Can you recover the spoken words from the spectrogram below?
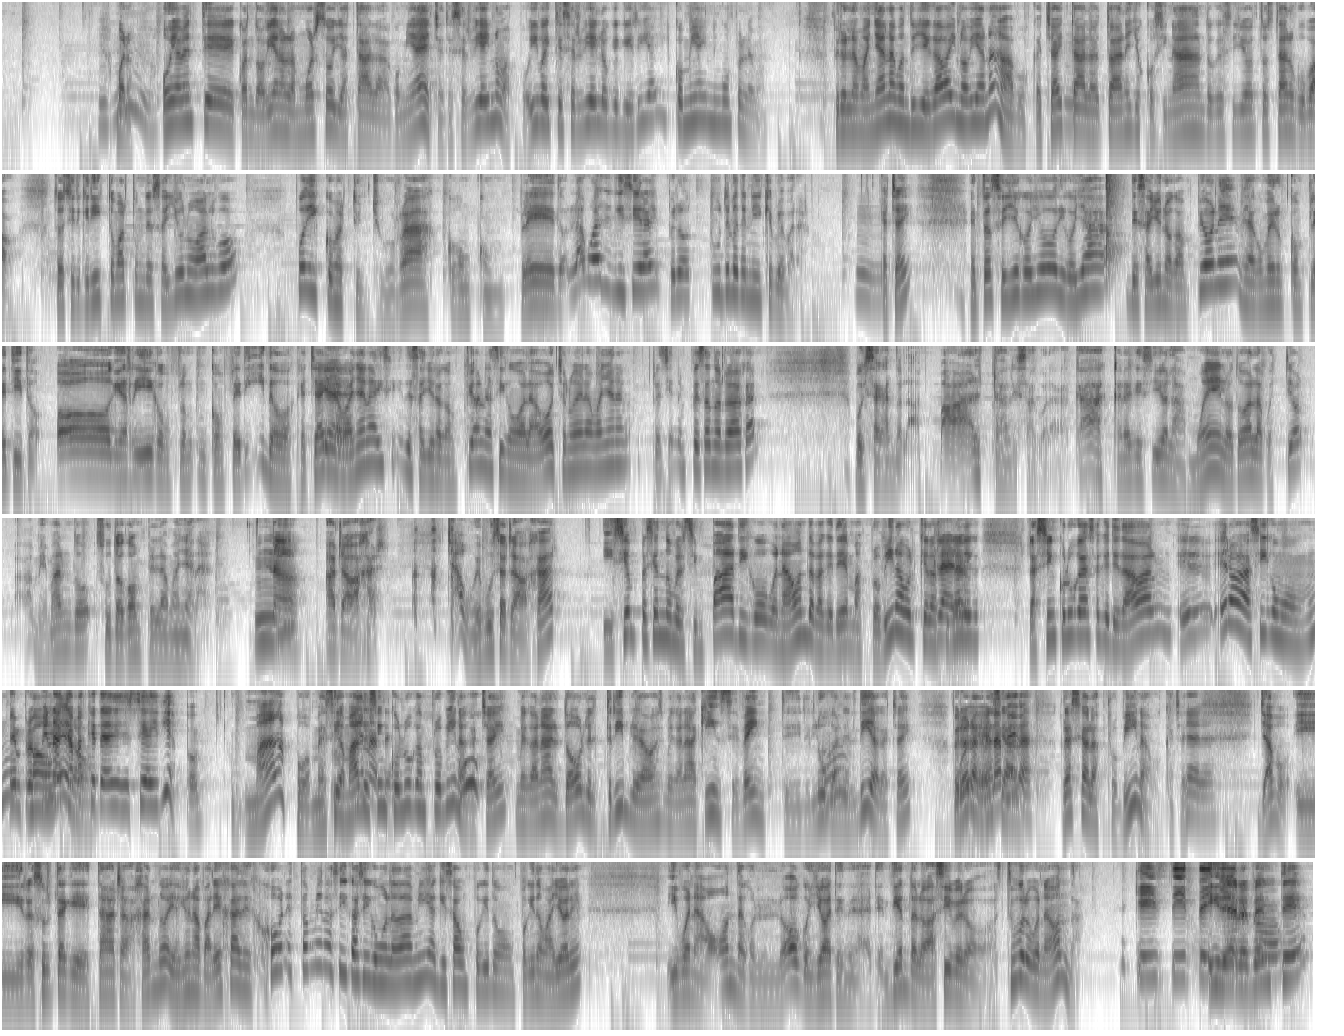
Bueno, obviamente cuando habían el almuerzo ya estaba la comida hecha, te servía y nomás. po. Iba y te servía y lo que quería y comía y ningún problema. Pero en la mañana cuando llegaba y no había nada, pues, ¿cachai? Estaba- estaban ellos cocinando, qué sé yo, entonces estaban ocupados. Entonces si te querías tomarte un desayuno o algo, podías comerte un churrasco, un completo, la hueá que quisieras, pero tú te lo tenías que preparar. Mm. ¿Cachai? Entonces llego yo, digo ya, desayuno campeones, me voy a comer un completito. ¡Oh, qué rico! Un, completito, ¿cachai? En la mañana desayuno campeones, así como a las 8 o 9 de la mañana, recién empezando a trabajar. Voy sacando la palta, le saco la cáscara, que sé yo, la muelo, toda la cuestión. Ah, Me mando su tocomple en la mañana. No. A trabajar. Chao, me puse a trabajar y siempre siendo el simpático, buena onda para que te den más propina, porque al Claro. final las 5 lucas esas que te daban er- era así como. mm, En propina capaz que te decía hay 10, po. Más, pues, me decía más de Imagínate. 5 lucas en propina, Uh. ¿cachai? Me ganaba el doble, el triple, me ganaba 15, 20 lucas en el día, ¿cachai? Pero era Buena gracias a, gracias a las propinas, pues, ¿cachai? Claro. Ya, pues, y resulta que estaba trabajando y había una pareja de jóvenes también, así casi como la edad mía, quizás un poquito, un poquito mayores. Y buena onda con los locos, yo atend- atendiéndolos así, pero súper buena onda. ¿Qué hiciste, Y de repente,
